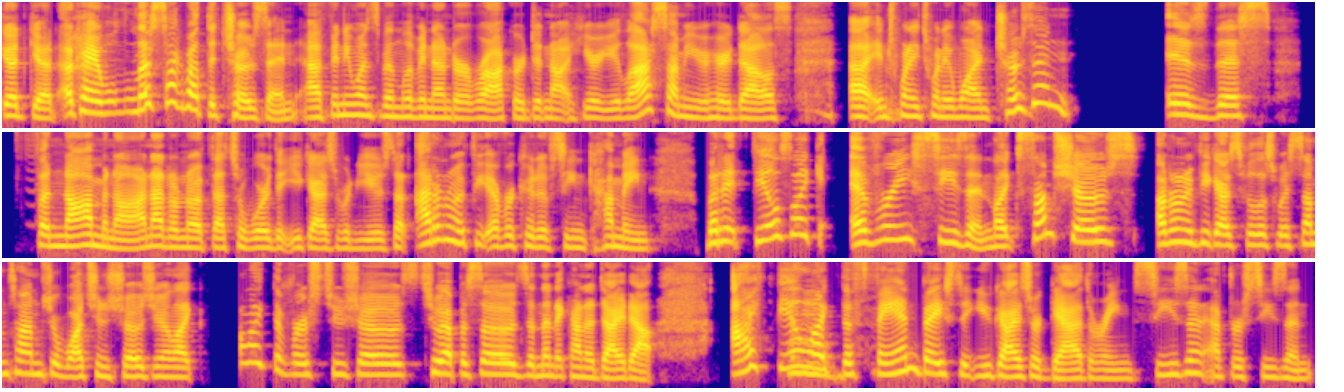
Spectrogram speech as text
Good, good. Okay, well, let's talk about The Chosen. Uh, if anyone's been living under a rock or did not hear you last time you were here, Dallas, uh, in 2021, Chosen is this phenomenon. I don't know if that's a word that you guys would use that I don't know if you ever could have seen coming, but it feels like every season, like some shows, I don't know if you guys feel this way. Sometimes you're watching shows and you're like, I like the first two shows, two episodes, and then it kind of died out. I feel Mhm. like the fan base that you guys are gathering season after season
